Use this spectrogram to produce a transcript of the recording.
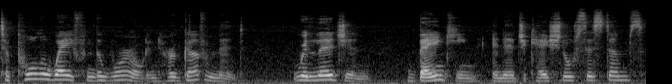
to pull away from the world and her government, religion, banking, and educational systems?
